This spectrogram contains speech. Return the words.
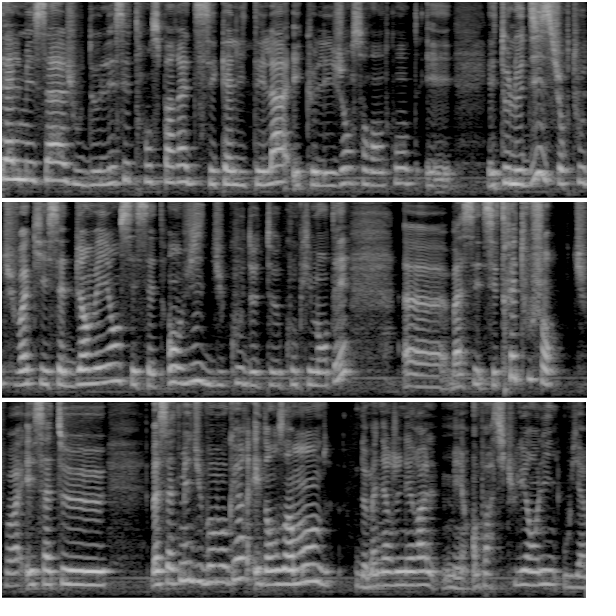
tel message ou de laisser transparaître ces qualités-là et que les gens s'en rendent compte et, et, te le disent surtout, tu vois, qu'il y ait cette bienveillance et cette envie du coup de te complimenter, euh, bah, c'est très touchant, tu vois. Et ça te, bah, ça te met du baume au cœur et dans un monde de manière générale, mais en particulier en ligne où il y a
